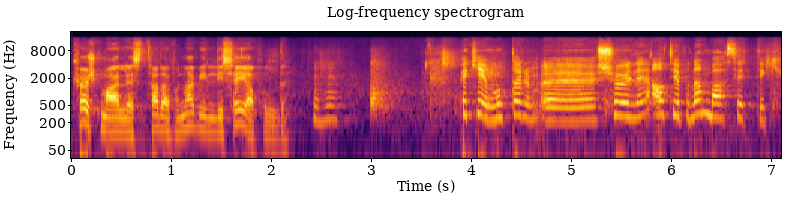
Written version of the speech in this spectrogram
Köşk Mahallesi tarafına bir lise yapıldı. Peki muhtarım e, şöyle altyapıdan bahsettik.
